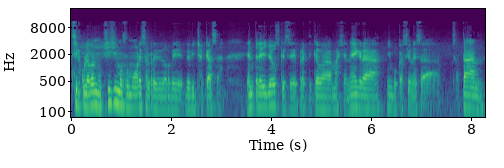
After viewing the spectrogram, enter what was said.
circulaban muchísimos rumores alrededor de, dicha casa, entre ellos que se practicaba magia negra, invocaciones a Satán,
